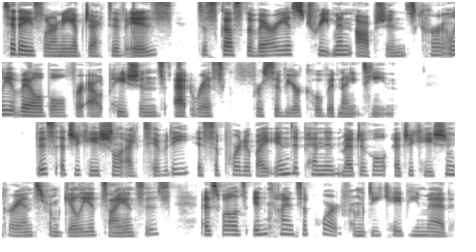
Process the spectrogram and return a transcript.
Today's learning objective is discuss the various treatment options currently available for outpatients at risk for severe COVID 19. This educational activity is supported by independent medical education grants from Gilead Sciences, as well as in kind support from DKB Med.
